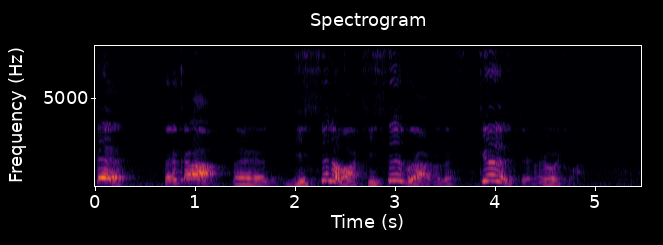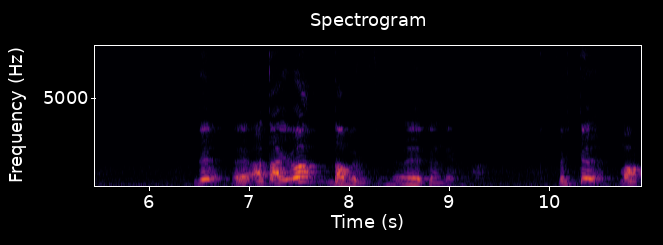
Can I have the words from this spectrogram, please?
て、それから、えー、実数の場合、指数部があるので、スケールというのを用意します。で、えー、値はダブル0.0。そして、ま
